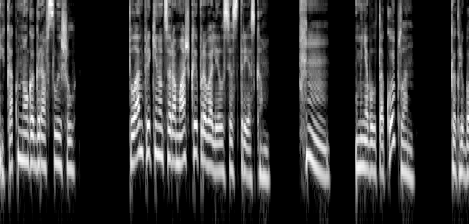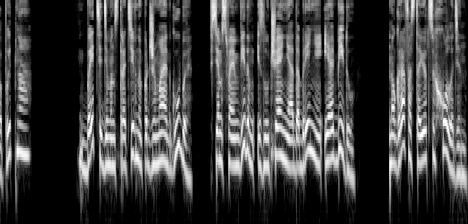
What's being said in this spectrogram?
И как много граф слышал. План прикинуться ромашкой провалился с треском. Хм, у меня был такой план. Как любопытно. Бетти демонстративно поджимает губы, всем своим видом излучая неодобрение и обиду. Но граф остается холоден,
